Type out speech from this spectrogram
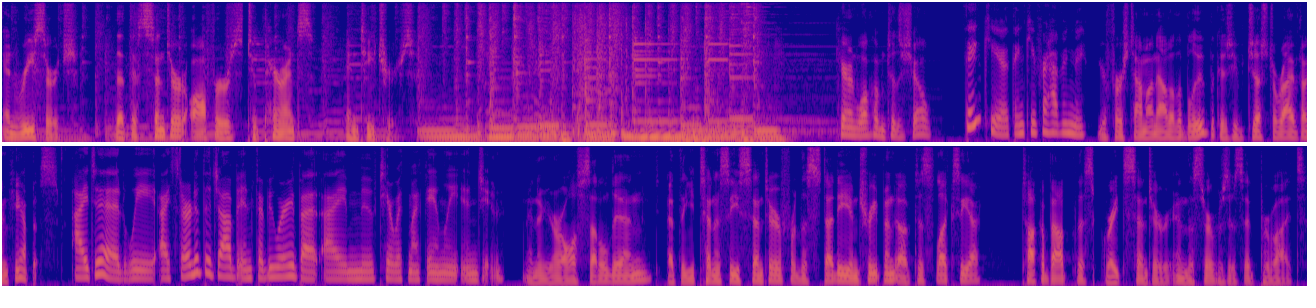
and research that the center offers to parents and teachers. Karen, welcome to the show. Thank you. Thank you for having me. Your first time on Out of the Blue because you've just arrived on campus. I did. We I started the job in February, but I moved here with my family in June. And you're all settled in at the Tennessee Center for the Study and Treatment of Dyslexia. Talk about this great center and the services it provides.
